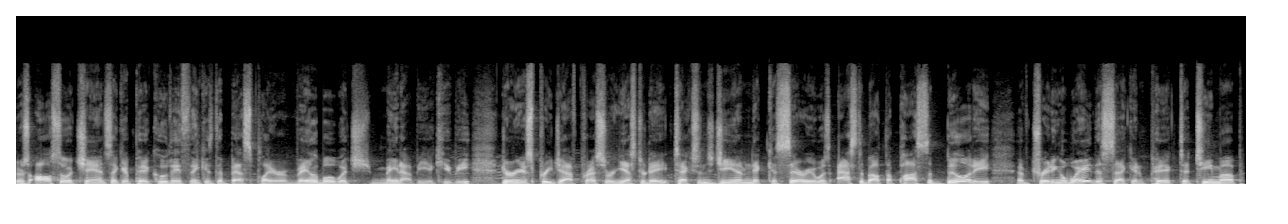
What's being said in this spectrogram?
There's also a chance they could pick who they think is the best player available, which may not be a QB. During his pre-draft presser yesterday, Texans GM Nick Caserio was asked about the possibility of trading away the second pick to team up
